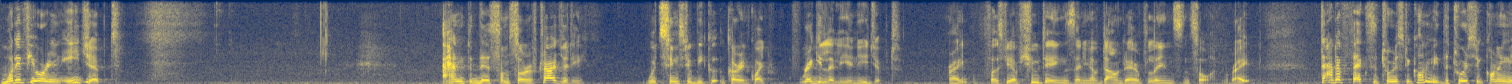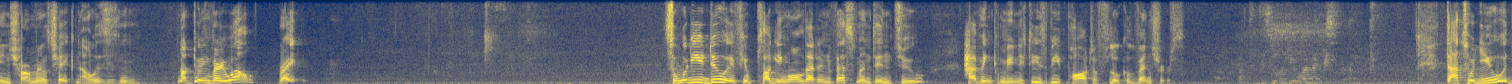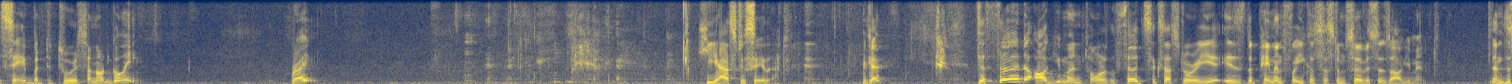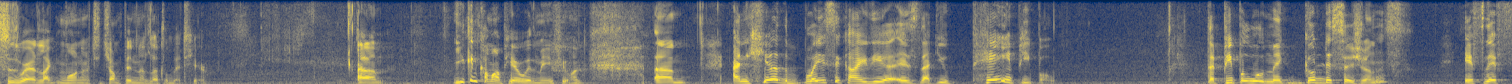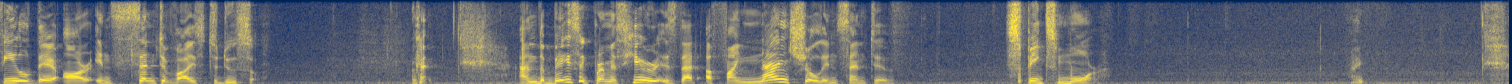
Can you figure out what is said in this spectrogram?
What if you're in Egypt and there's some sort of tragedy, which seems to be occurring quite regularly in Egypt, right? First you have shootings, then you have downed airplanes and so on, right? That affects the tourist economy. The tourist economy in Sharm el Sheikh now is not doing very well, right? So what do you do if you're plugging all that investment into having communities be part of local ventures? But is only one extent. That's what you would say, but the tourists are not going. Right? he has to say that. Okay? The third argument, or the third success story, is the payment for ecosystem services argument. And this is where I'd like Mona to jump in a little bit here. Um, you can come up here with me if you want. Um, and here the basic idea is that you pay people, that people will make good decisions if they feel they are incentivized to do so. Okay. And the basic premise here is that a financial incentive speaks more. Right?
